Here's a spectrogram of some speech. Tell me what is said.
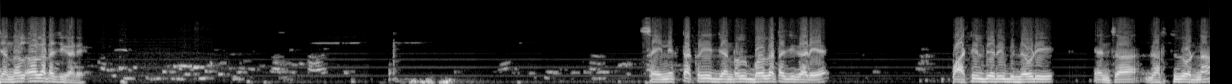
जनरल अ गटाची गाडी. सैनिक टाकळी जनरल ब गटाची गाडी आहे. पाटील डेरी भिलवडी यांचा घरची जोडणा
